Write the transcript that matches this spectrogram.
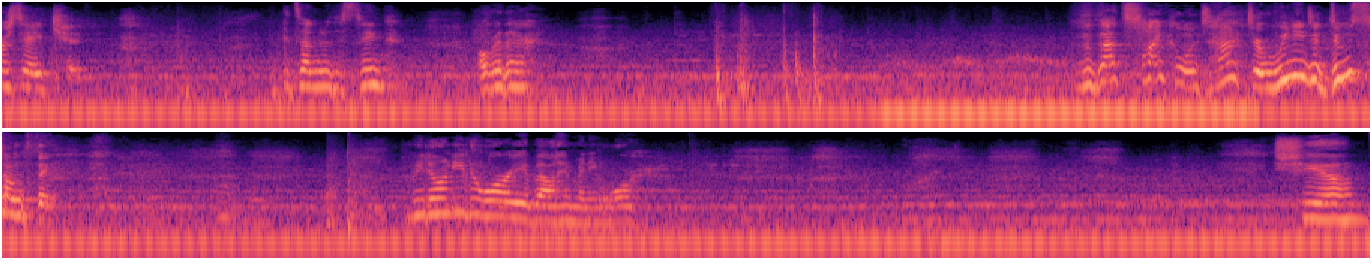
First aid kit. It's under the sink, over there. That psycho attacked her. We need to do something. We don't need to worry about him anymore. She, um,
